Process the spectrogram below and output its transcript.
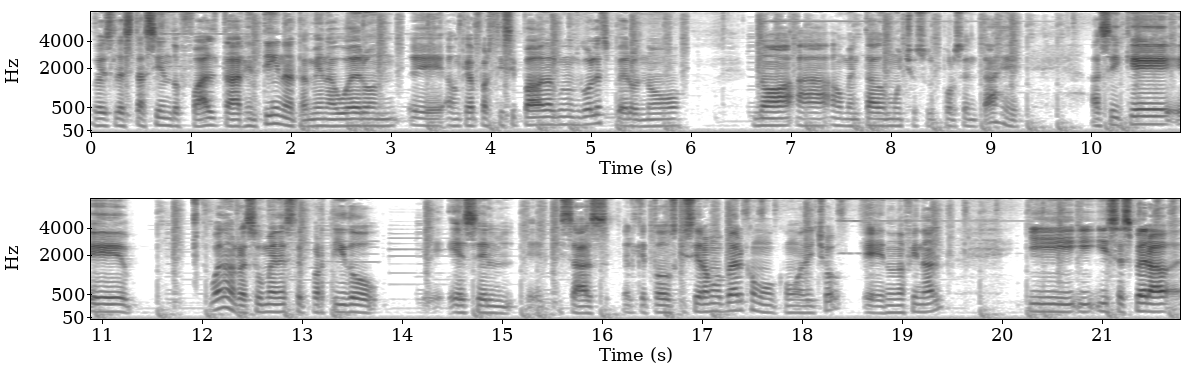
pues le está haciendo falta a Argentina. También Agüero, aunque ha participado en algunos goles, pero no, no ha aumentado mucho su porcentaje. Así que bueno, en resumen, este partido eh, es el, quizás el que todos quisiéramos ver, como, como he dicho, en una final. Y, se, espera,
